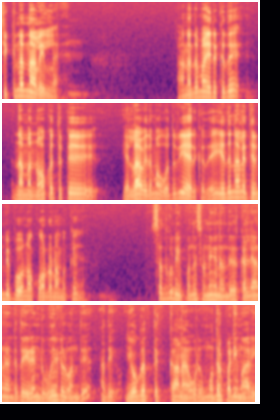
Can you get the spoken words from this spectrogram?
சிக்கினதுனால இல்லை. ஆனந்தமாக இருக்குது. நம்ம நோக்கத்துக்கு எல்லா விதமாக உதவியாக இருக்குது. எதனால திரும்பி போக நோக்கம் வரும் நமக்கு? சத்குரு இப்போ வந்து சொன்னீங்கன்னு வந்து கல்யாணன்றது இரண்டு உயிர்கள் வந்து அது யோகத்துக்கான ஒரு முதல் படி மாதிரி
